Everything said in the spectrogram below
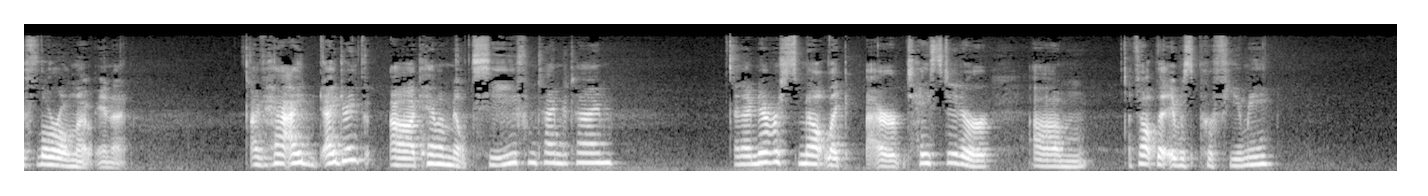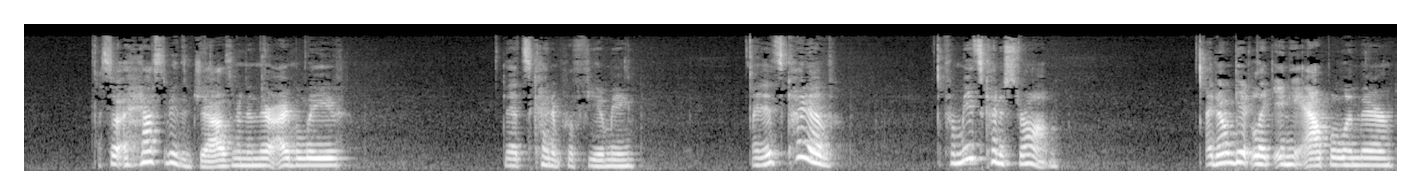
a floral note in it. I've had I I drink uh, chamomile tea from time to time, and I've never smelled like or tasted or um, felt that it was perfumy. So it has to be the jasmine in there, I believe. That's kind of perfumy. And it's kind of, for me, it's kind of strong. I don't get like any apple in there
